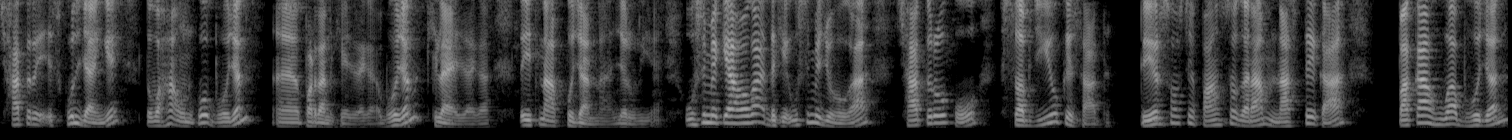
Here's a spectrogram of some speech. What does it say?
छात्र स्कूल जाएँगे तो वहाँ उनको भोजन प्रदान किया जाएगा, भोजन खिलाया जाएगा। तो इतना आपको जानना ज़रूरी है। उसमें क्या होगा? देखिए, उसमें जो होगा, छात्रों को सब्जियों के साथ डेढ़ सौ से पाँच सौ ग्राम नाश्ते का पका हुआ भोजन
